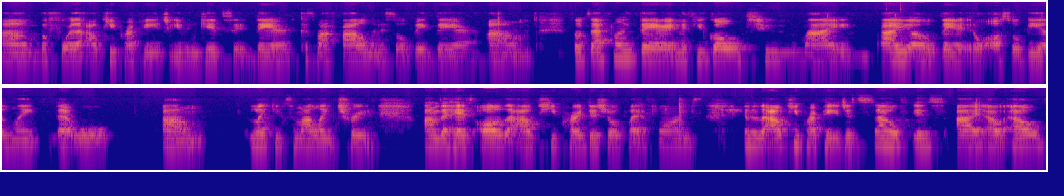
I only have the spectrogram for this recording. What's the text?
um, before the I'll page even gets it there because my following is so big there. Um, so definitely there. And if you go to my bio there, it'll also be a link that will um, link you to my link tree um, that has all of the I'll digital platforms. And then the I'll page itself is I L L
